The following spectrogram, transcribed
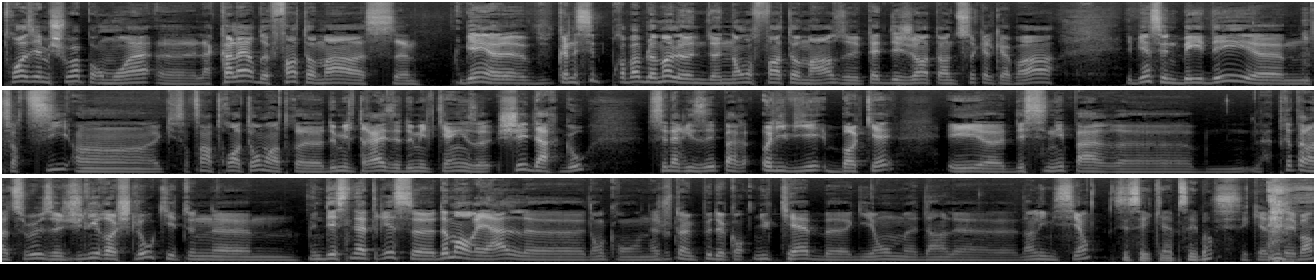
Troisième choix pour moi, euh, La colère de Fantomas. Euh, Bien, euh, vous connaissez probablement le, le nom Fantomas, vous avez peut-être déjà entendu ça quelque part. Eh bien, c'est une BD euh, sortie en, qui est sortie en trois tomes entre 2013 et 2015 chez Dargo, scénarisée par Olivier Boquet et euh, dessinée par euh, la très talentueuse Julie Rochelot, qui est une, euh, une dessinatrice euh, de Montréal. Donc, on ajoute un peu de contenu Keb, Guillaume, dans le- dans l'émission. Si c'est Keb, c'est bon. Si c'est qu'elle, c'est bon.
